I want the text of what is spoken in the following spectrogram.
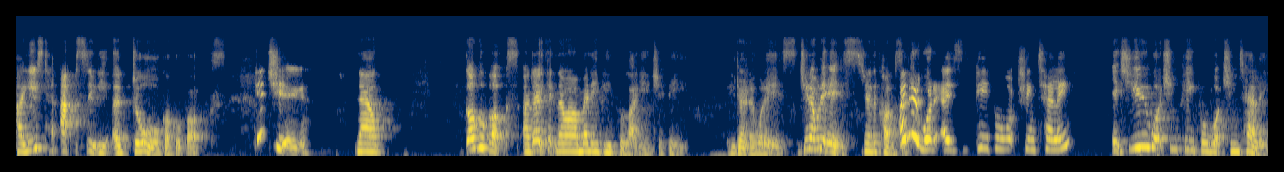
I used to absolutely adore Gogglebox. Did you? Now, Gogglebox, I don't think there are many people like you, Chippy, who don't know what it is. Do you know what it is? Do you know the concept? I know what it is. People watching telly. It's you watching people watching telly.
